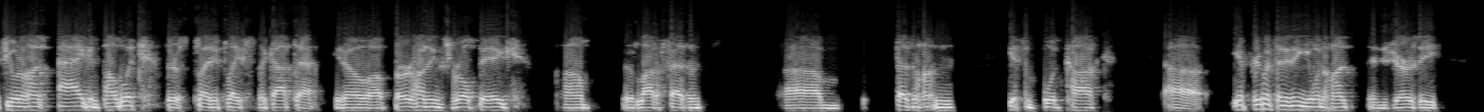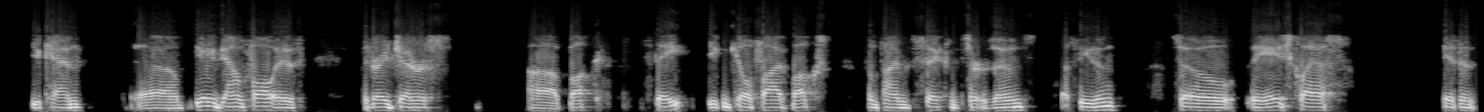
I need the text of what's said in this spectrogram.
if you want to hunt ag in public, there's plenty of places that got that. You know, uh, bird hunting's real big. Um, there's a lot of pheasants. Um, pheasant hunting, get some woodcock. Uh, yeah, pretty much anything you want to hunt in New Jersey, you can. Um, the only downfall is the very generous uh, buck state. You can kill five bucks, sometimes six in certain zones a season. So the age class isn't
